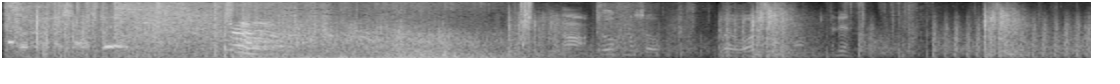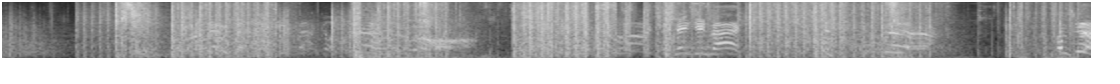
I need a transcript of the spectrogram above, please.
Predator missile is down. Ah, killed myself. Wait, what? No, I didn't. Changing mag! I'm No, I wanna get one kill.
